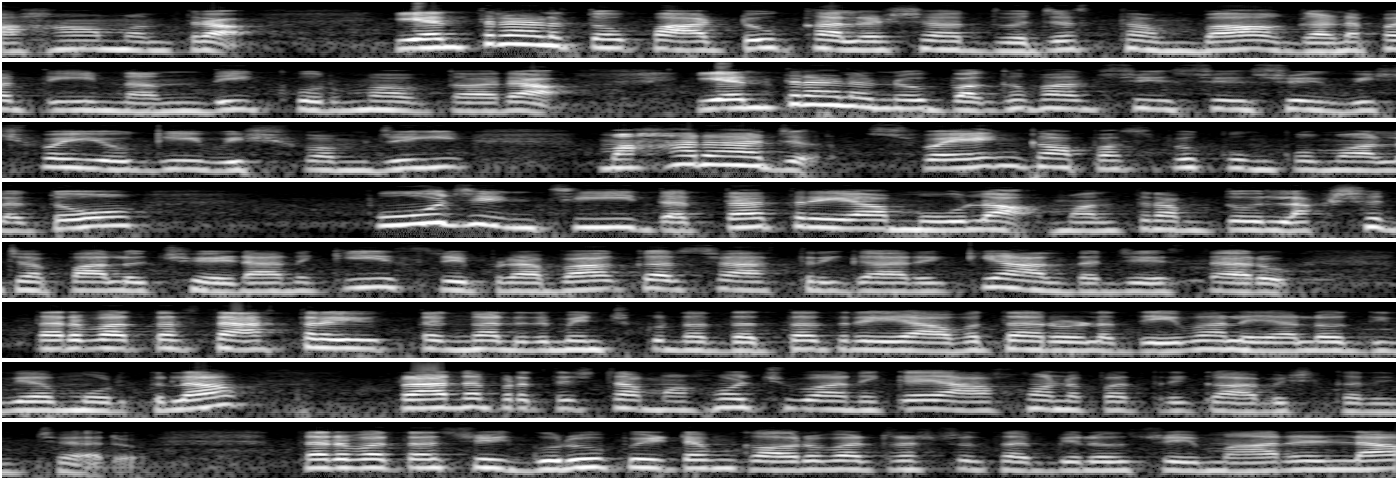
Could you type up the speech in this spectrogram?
మహామంత్ర యంత్రాలతో పాటు కలశ ధ్వజస్తంభ గణపతి నంది కుర్మవతార యంత్రాలను భగవాన్ శ్రీ శ్రీ శ్రీ విశ్వయోగి విశ్వంజీ మహారాజ్ స్వయంగా పసుపు కుంకుమాలతో పూజించి దత్తాత్రేయ మూల మంత్రంతో లక్ష జపాలు చేయడానికి శ్రీ ప్రభాకర్ శాస్త్రి గారికి అందజేశారు. తర్వాత శాస్త్రయుక్తంగా నిర్మించుకున్న దత్తాత్రేయ అవతారుల దేవాలయాల్లో దివ్యమూర్తుల ప్రాణప్రతిష్ఠ మహోత్సవానికై ఆహ్వాన పత్రిక ఆవిష్కరించారు. తర్వాత శ్రీ గురుపీఠం గౌరవ ట్రస్ట్ సభ్యులు శ్రీ మారెళ్ళ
